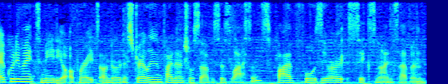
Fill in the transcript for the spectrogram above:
Equity Mates Media operates under an Australian Financial Services Licence 540697.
